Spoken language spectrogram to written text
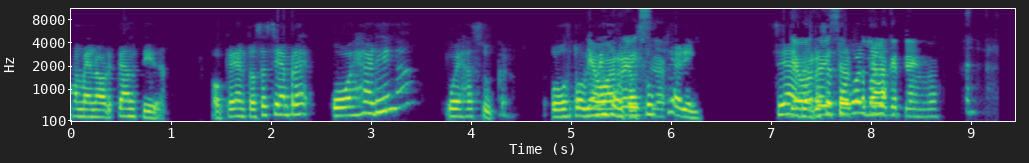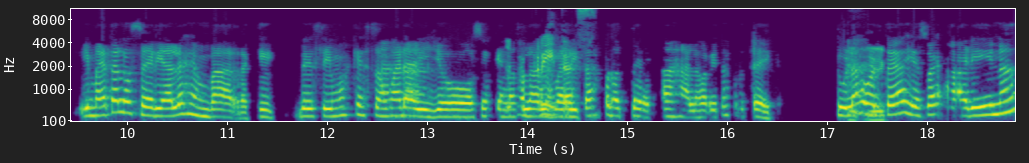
a menor cantidad. ¿Ok? Entonces siempre o es harina o es azúcar. O obviamente azúcar y harina. Sí, Debo revisar todo lo que tengo. Imagínate los cereales en barra, que decimos que son maravillosos, que no son las barritas proteicas. Ajá, las barritas proteicas. Tú las volteas y eso es harina,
